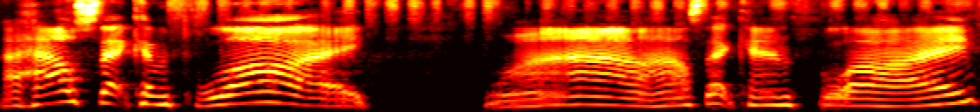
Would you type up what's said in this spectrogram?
A house that can fly. Wow, a house that can fly.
